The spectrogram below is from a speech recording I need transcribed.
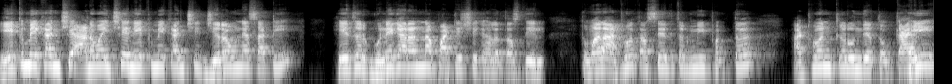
एकमेकांची अडवायची आणि एकमेकांची जिरवण्यासाठी हे जर गुन्हेगारांना पाठीशी घालत असतील तुम्हाला आठवत असेल तर मी फक्त आठवण करून देतो. काही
